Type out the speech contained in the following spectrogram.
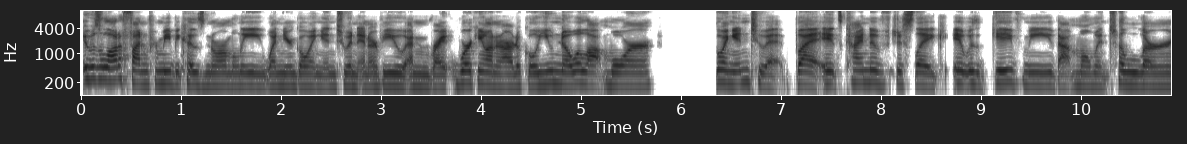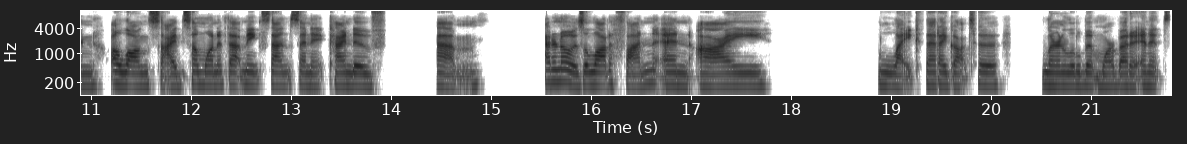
it was a lot of fun for me because normally when you're going into an interview and write working on an article, you know a lot more going into it but it's kind of just like it was gave me that moment to learn alongside someone if that makes sense and it kind of um i don't know it was a lot of fun and i like that i got to learn a little bit more about it and it's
